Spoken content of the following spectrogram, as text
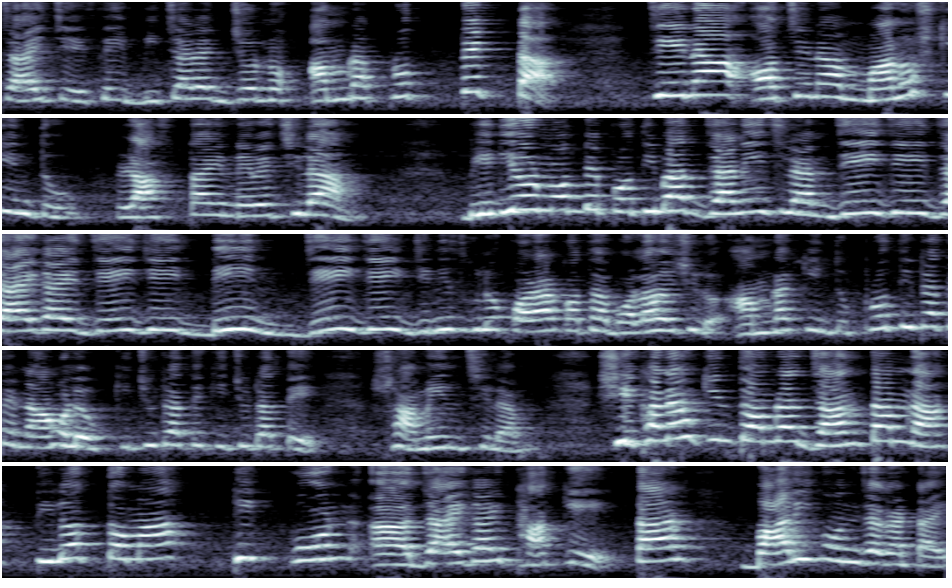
চাইছে, সেই বিচারের জন্য আমরা প্রত্যেকটা চেনা, অচেনা মানুষ কিন্তু রাস্তায় নেমেছিলাম। ভিডিওর মধ্যে প্রতিবাদ জানিয়েছিলাম, যেই যেই জায়গায়, যেই যেই দিন, যেই যেই জিনিসগুলো করার কথা বলা হয়েছিল, আমরা কিন্তু প্রতিটাতে না হলেও কিছুটাতে কিছুটাতে সামিল ছিলাম। সেখানেও কিন্তু আমরা জানতাম না তিলোত্তমা ঠিক কোন জায়গায় থাকে, তার বাড়ি কোন জায়গাটায়,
